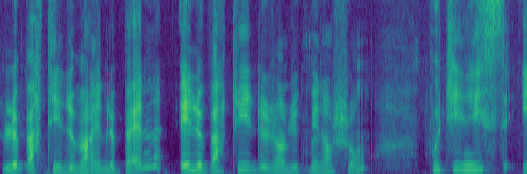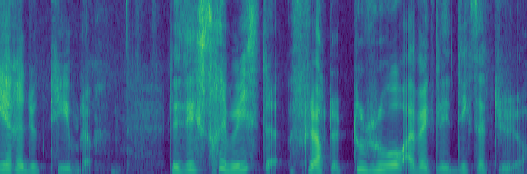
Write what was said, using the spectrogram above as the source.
Le parti de Marine Le Pen et le parti de Jean-Luc Mélenchon, poutinistes irréductibles. Les extrémistes flirtent toujours avec les dictatures.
